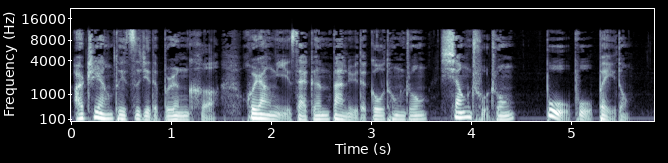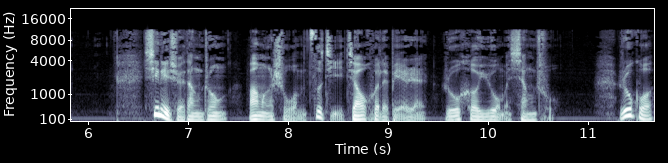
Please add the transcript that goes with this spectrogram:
而这样对自己的不认可，会让你在跟伴侣的沟通中、相处中步步被动。心理学当中，往往是我们自己教会了别人如何与我们相处。如果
